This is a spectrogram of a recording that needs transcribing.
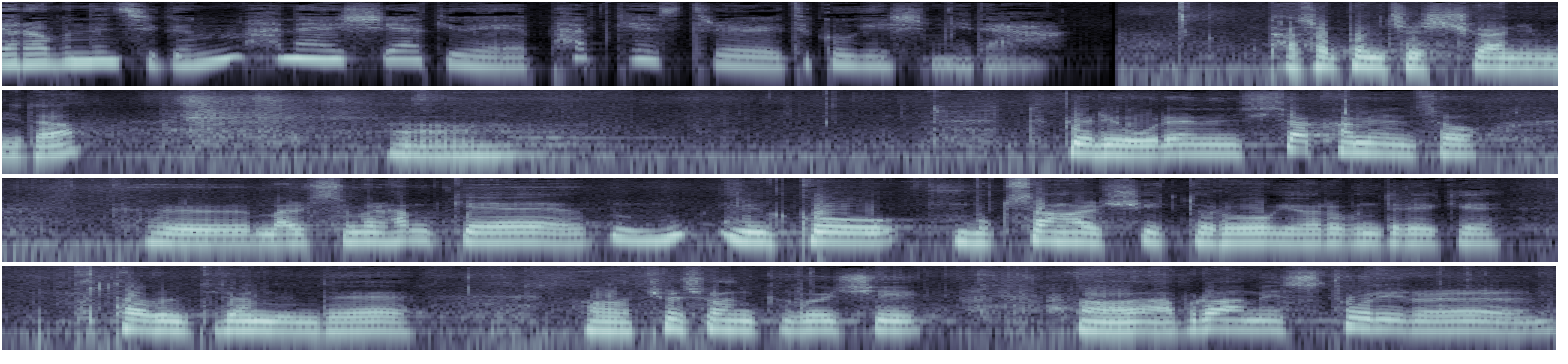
여러분은 지금 하나의 씨앗 교회 팟캐스트를 듣고 계십니다. 다섯 번째 시간입니다. 어, 특별히 올해는 시작하면서 그 말씀을 함께 읽고 묵상할 수 있도록 여러분들에게 부탁을 드렸는데 어, 최소한 그것이 어, 아브라함의 스토리를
